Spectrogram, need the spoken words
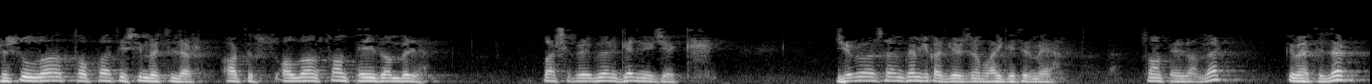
Resulullah toprağa teslim ettiler. Artık Allah'ın son peygamberi. Başka peygamber gelmeyecek. Cebrail Aleyhisselam gelmeyecek artık yeryüzüne vahiy getirmeye. Son peygamber yönettiler.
